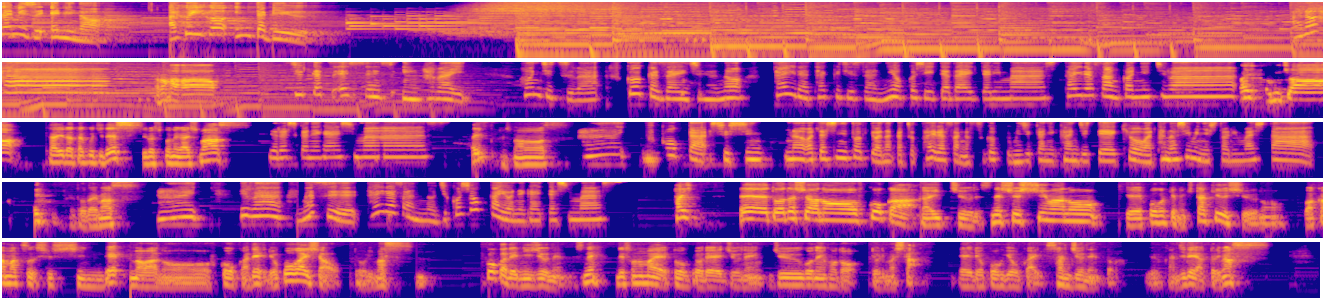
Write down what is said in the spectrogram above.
米水恵美のアフイゴインタビュー。アロハアロハ就活エッセンス in ハワイ。本日は福岡在住の平拓司さんにお越しいただいております。平さんこんにちは。はいこんにちは。平拓司です。よろしくお願いしますよろしくお願いしますはいお願いしますはい。福岡出身な私にとってはなんかちょっと平さんがすごく身近に感じて今日は楽しみにしておりました。はい、ありがとうございます。はい。では、まず平さんの自己紹介をお願いいたします。はい。えっ、ー、と、私はあの、福岡在中ですね。出身はあの、えー、福岡県の北九州の若松出身で、今はあの、福岡で旅行会社をやっております。福岡で20年ですね。で、その前、東京で10年、15年ほどやっておりました。えー、旅行業界30年という感じでやっております。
